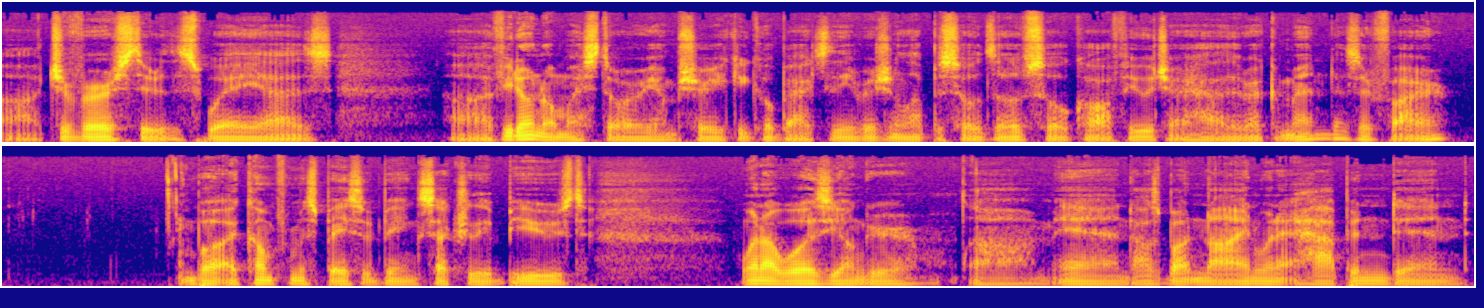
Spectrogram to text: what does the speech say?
uh, traverse through this way. As uh, if you don't know my story, I'm sure you could go back to the original episodes of Soul Coffee, which I highly recommend as they're fire. But I come from a space of being sexually abused when I was younger, um, and I was about nine when it happened. And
